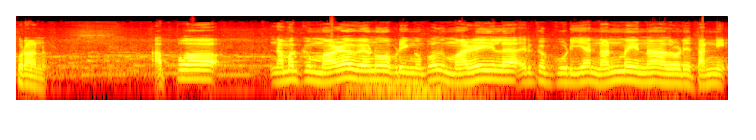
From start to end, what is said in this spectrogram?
குரான். அப்போது நமக்கு மழை வேணும் அப்படிங்கும்போது மழையில் இருக்கக்கூடிய நன்மைன்னா அதோடைய தண்ணி.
